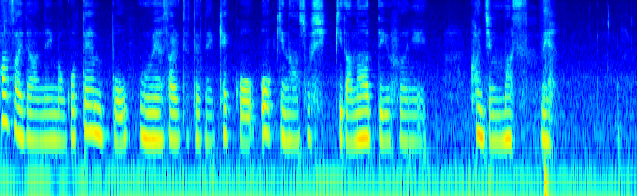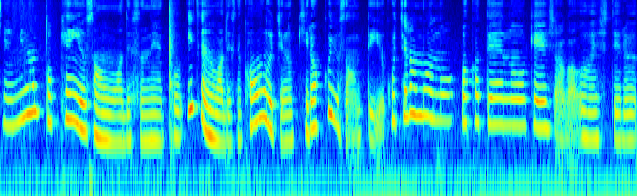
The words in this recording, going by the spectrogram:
関西ではね今5店舗運営されててね結構大きな組織だなっていう風に感じますね。で湊健佑さんはですねと以前はですね川口の気楽湯さんっていうこちらもあの若手の経営者が運営してる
